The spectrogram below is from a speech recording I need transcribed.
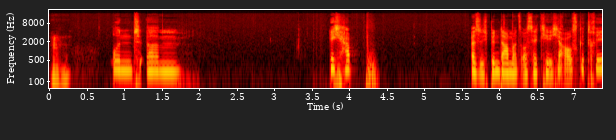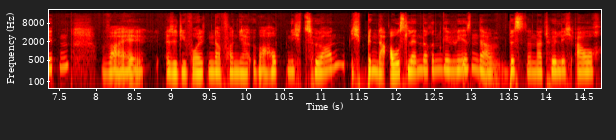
Mhm. Und ähm, ich habe, also ich bin damals aus der Kirche ausgetreten, weil, also die wollten davon ja überhaupt nichts hören. Ich bin da Ausländerin gewesen, da bist du natürlich auch,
